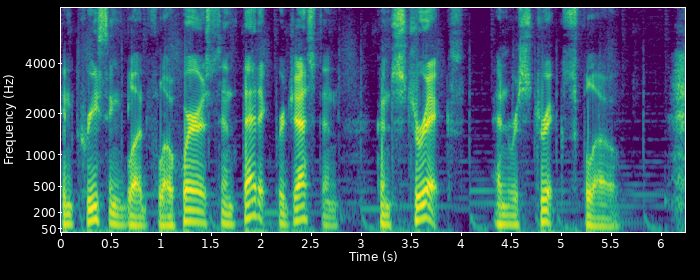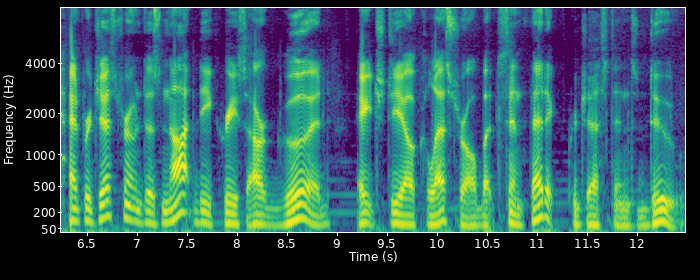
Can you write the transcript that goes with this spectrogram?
increasing blood flow, whereas synthetic progestin constricts and restricts flow. And progesterone does not decrease our good HDL cholesterol, but synthetic progestins do.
